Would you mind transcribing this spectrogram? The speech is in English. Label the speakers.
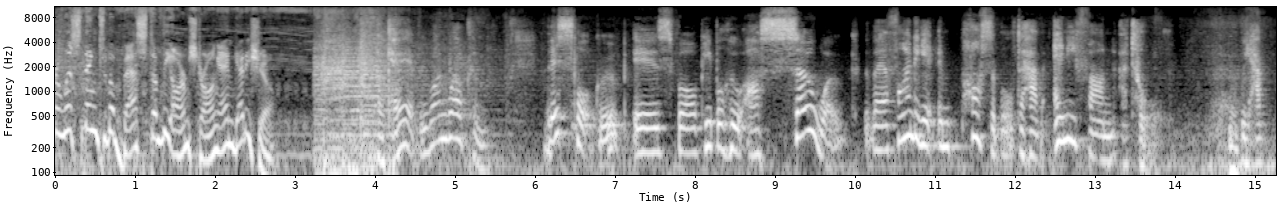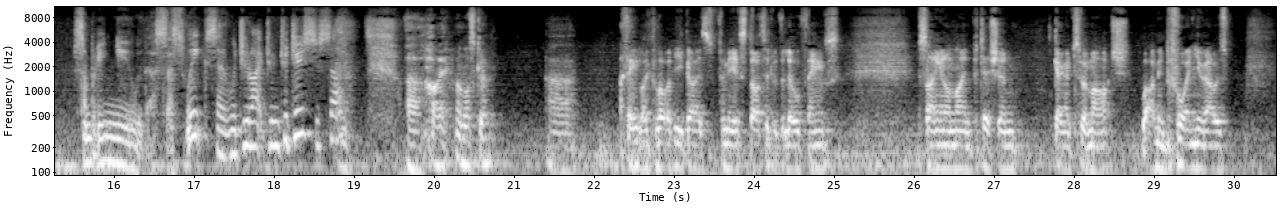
Speaker 1: You're listening to the best of the Armstrong and Getty Show.
Speaker 2: Okay, everyone, welcome. This support group is for people who are so woke that they are finding it impossible to have any fun at all. We have somebody new with us this week, so would you like to introduce yourself?
Speaker 3: Uh, hi, I'm Oscar. Uh, I think, like a lot of you guys, for me, it started with the little things signing an online petition, going to a march. Well, I mean, before I knew it, I was,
